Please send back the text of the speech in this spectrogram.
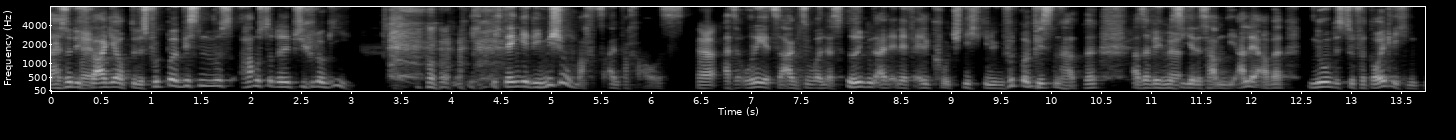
Da ist nur die Frage, ob du das Football wissen musst, haben musst oder die Psychologie. ich, ich, denke, die Mischung macht es einfach aus. Ja. Also ohne jetzt sagen zu wollen, dass irgendein NFL-Coach nicht genügend Footballwissen hat. Ne? Also bin ich mir ja. sicher, das haben die alle. Aber nur um das zu verdeutlichen,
